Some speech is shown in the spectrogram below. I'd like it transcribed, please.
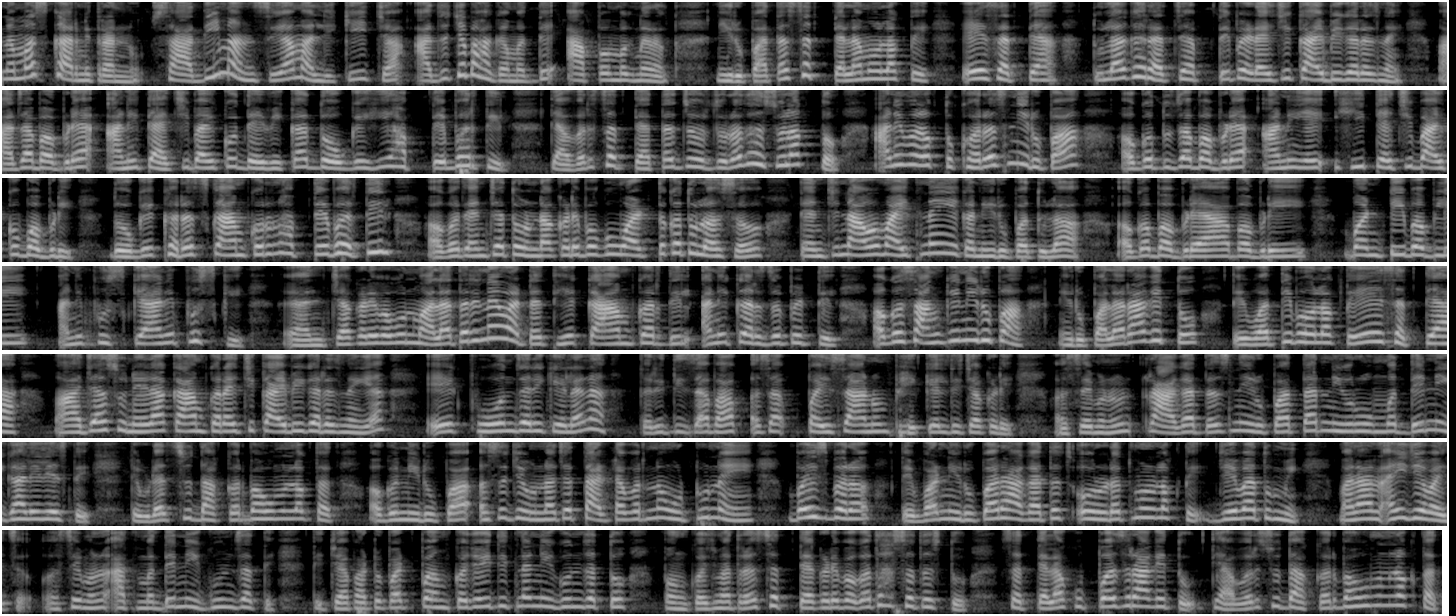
नमस्कार मित्रांनो. साधी माणसे या मालिकेच्या आजच्या भागामध्ये आपण बघणार आहोत. निरुपा आता सत्याला म्हणू लागते. ए सत्या तुला घराचे हप्ते फेडायची काय बी गरज नाही. माझा बबड्या आणि त्याची बायको देविका दोघेही हप्ते भरतील. त्यावर सत्या आता जोरजोरात हसू लागतो आणि म्हणू लागतो खरंच निरुपा अगं तुझा बबड्या आणि ही त्याची बायको बबडी दोघे खरंच काम करून हप्ते भरतील? अगं त्यांच्या तोंडाकडे बघू वाटतं का तुला असं? त्यांची नावं माहीत नाही आहे का निरुपा तुला? अगं बबड्या बबडी बंटी बबली आणि फुसक्या आणि फुसकी यांच्याकडे बघून मला तरी नाही वाटत हे काम करतील आणि कर्ज पेटतील. अगं सांग की निरुपा निरुपाला राग येतो. तेव्हा ती भाऊ लागते ए सत्या माझ्या सुनेला काम करायची काय बी गरज नाही आहे एक फोन जरी केला ना तरी तिचा बाप असा पैसा आणून फेकेल तिच्याकडे. असे म्हणून रागातच निरुपा तर रूममध्ये निघालेली असते. तेवढ्यात सुधाकर भाऊ म्हणू लागतात अगं निरुपा असं जेवणाच्या ताटावरनं उठू नये. बैस बरं. तेव्हा निरुपा रागातच ओरडत म्हणू लागते जेवा तुम्ही मला नाही जेवायचं. असे म्हणून आतमध्ये निघून जाते. तिच्या पाठोपाठ पंकजही तिथनं निघून जातो. पंकज मात्र सत्याकडे बघत हसत असतो. सत्याला खूपच राग येतो. त्यावर सुधाकर भाऊ म्हणू लागतात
